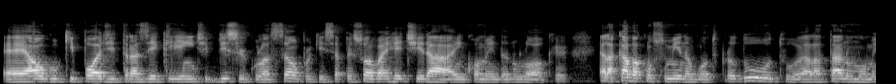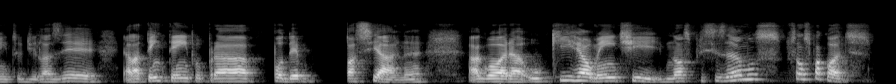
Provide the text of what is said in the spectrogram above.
é algo que pode trazer cliente de circulação, porque se a pessoa vai retirar a encomenda no locker, ela acaba consumindo algum outro produto, ela está no momento de lazer, ela tem tempo para poder passear, né? Agora, o que realmente nós precisamos são os pacotes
